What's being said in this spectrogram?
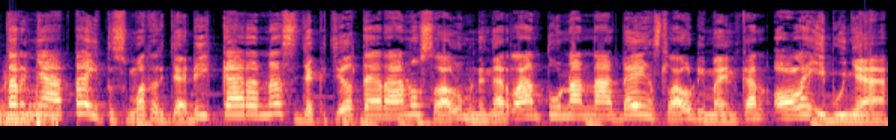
Ternyata itu semua terjadi karena sejak kecil Terano selalu mendengar lantunan nada yang selalu dimainkan oleh ibunya.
